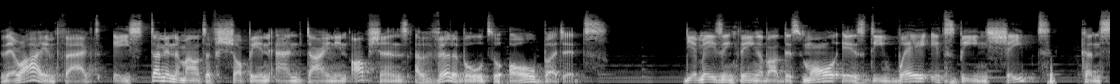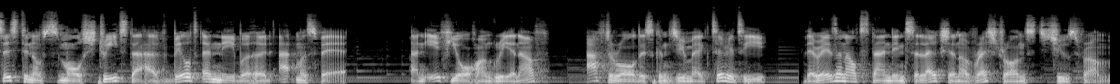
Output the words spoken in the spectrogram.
There are, in fact, a stunning amount of shopping and dining options available to all budgets. The amazing thing about this mall is the way it's being shaped, consisting of small streets that have built a neighborhood atmosphere. And if you're hungry enough, after all this consumer activity, there is an outstanding selection of restaurants to choose from.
